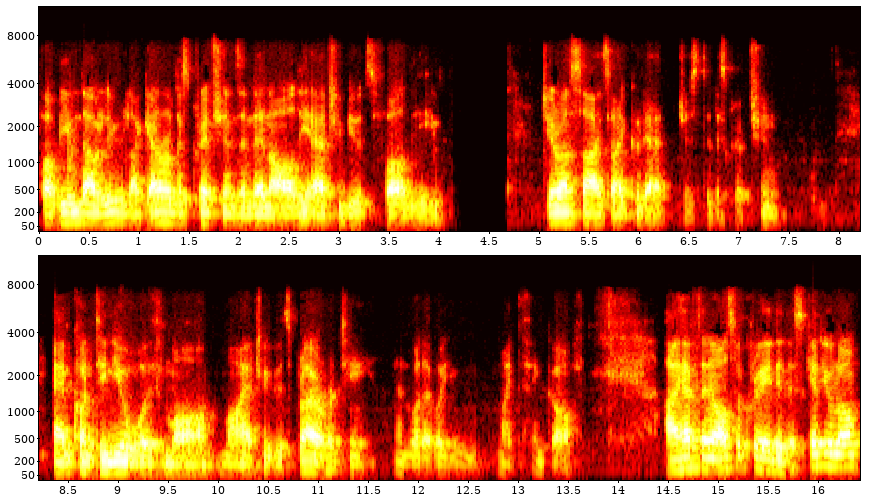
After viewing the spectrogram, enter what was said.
for BMW, like error descriptions, and then all the attributes for the Jira side, so I could add just a description and continue with more, more attributes, priority, and whatever you might think of. I have then also created a scheduler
